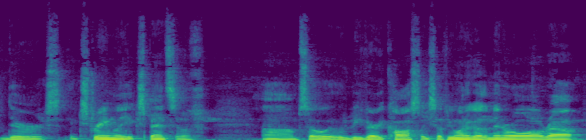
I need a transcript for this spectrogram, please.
they're extremely expensive. Um, so it would be very costly. So if you want to go the mineral oil route,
